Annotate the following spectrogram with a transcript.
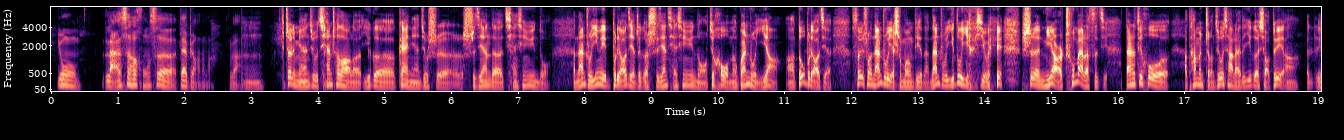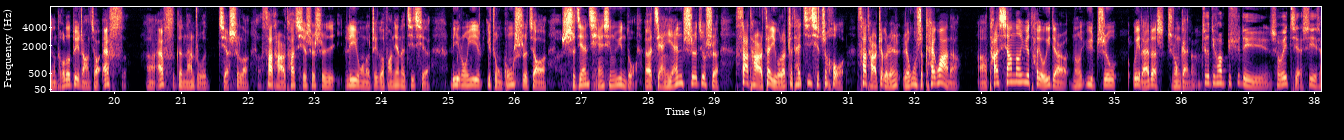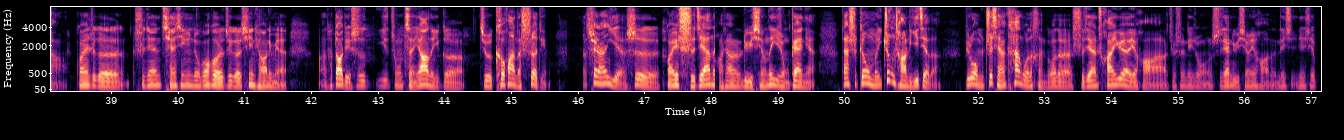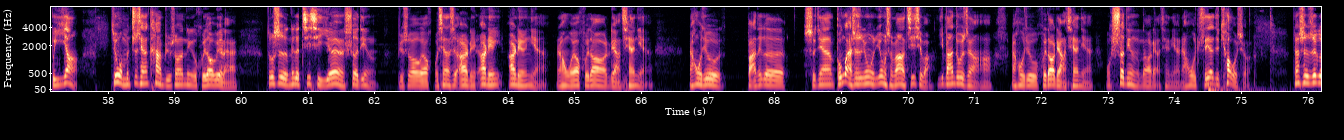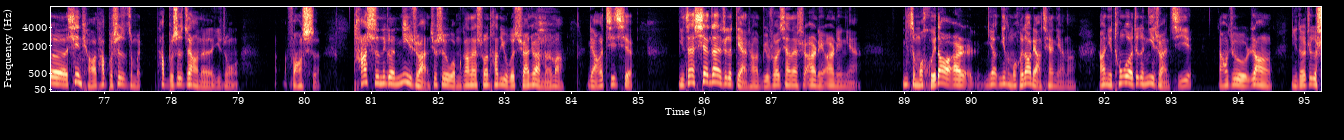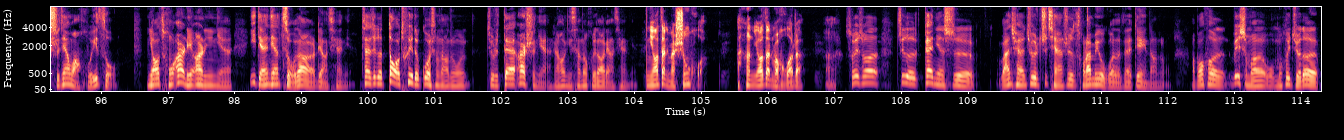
用蓝色和红色代表的嘛，对吧？嗯，这里面就牵扯到了一个概念，就是时间的前行运动。男主因为不了解这个时间前行运动，就和我们观众一样啊，都不了解，所以说男主也是懵逼的。男主一度以 以为是尼尔出卖了自己，但是最后啊他们拯救下来的一个小队啊，领头的队长叫 F 斯。啊，F 斯跟男主解释了，萨塔尔他其实是利用了这个房间的机器，利用一一种公式叫时间前行运动。呃，简言之就是萨塔尔在有了这台机器之后，萨塔尔这个人人物是开挂的啊，它相当于它有一点能预知未来的这种感觉。这个地方必须得稍微解释一下啊，关于这个时间前行运动，包括这个信条里面啊，它到底是一种怎样的一个就是科幻的设定？虽然也是关于时间的，好像旅行的一种概念，但是跟我们正常理解的，比如我们之前看过的很多的时间穿越也好啊，就是那种时间旅行也好的那些那些不一样。就我们之前看，比如说那个回到未来，都是那个机器一摁设定，比如说我要我现在是二零二零二零年，然后我要回到两千年，然后我就把这个时间，甭管是用用什么样的机器吧，一般都是这样啊，然后我就回到两千年，我设定到两千年，然后我直接就跳过去了。但是这个信条它不是这么，它不是这样的一种方式，它是那个逆转，就是我们刚才说它有个旋转门嘛，两个机器，你在现在这个点上，比如说现在是二零二零年，你怎么回到二，你要你怎么回到两千年呢？然后你通过这个逆转机，然后就让你的这个时间往回走，你要从二零二零年一点一点走到两千年，在这个倒退的过程当中，就是待二十年，然后你才能回到两千年。你要在里面生活，你要在里面活着啊。所以说这个概念是完全就是之前是从来没有过的，在电影当中啊，包括为什么我们会觉得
